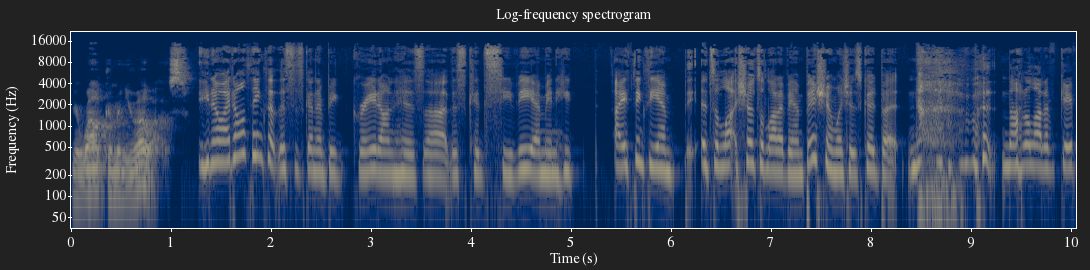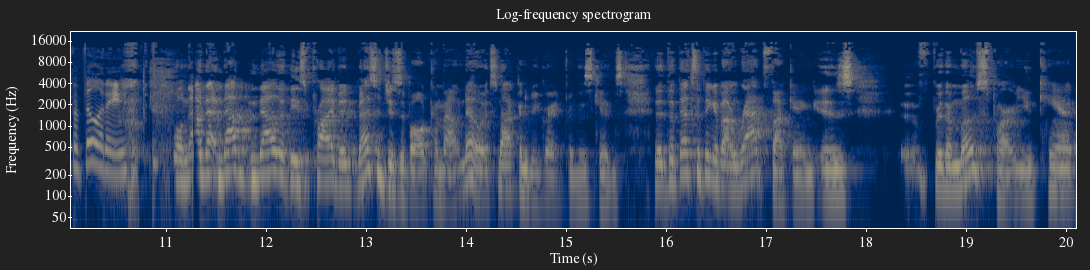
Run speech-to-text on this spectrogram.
you're welcome and you owe us. You know, I don't think that this is going to be great on his uh, this kid's CV. I mean, he I think the amb- it's a lot shows a lot of ambition, which is good, but but not a lot of capability. Well, now, now now that these private messages have all come out, no, it's not going to be great for these kids. That's the thing about rat fucking is, for the most part, you can't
